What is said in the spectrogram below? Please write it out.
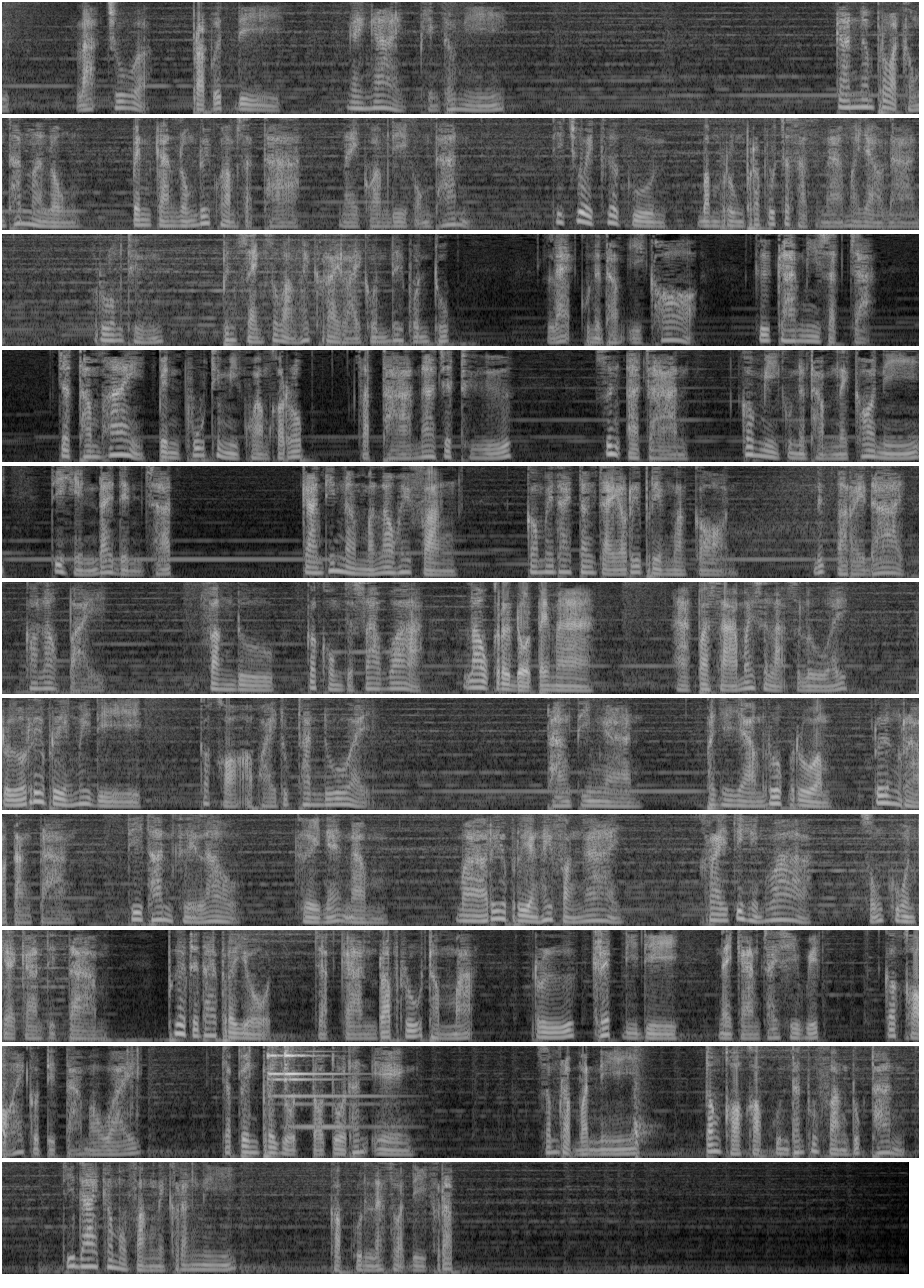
ละชั่ว ประพฤติดี ง่ายๆ เพียงเท่านี้ การนำประวัติของท่านมาลง เป็นการลงด้วยความศรัทธาในความดีของท่าน ที่ช่วยเกื้อกูลบำรุงพระพุทธศาสนามายาวนาน รวมถึง เป็นแสงสว่างให้ใครหลายคนได้พ้นทุกข์ และคุณธรรมอีกข้อ คือการมีสัจจะ จะทำให้เป็นผู้ที่มีความเคารพศรัทธาน่าเชื่อถือ ซึ่งอาจารย์ก็มีคุณธรรมในข้อนี้ที่เห็นได้เด่นชัด การที่นำมาเล่าให้ฟัง ก็ไม่ได้ตั้งใจเรียบเรียงมาก่อน นึกอะไรได้ก็เล่าไป ฟังดูก็คงจะทราบว่า เล่ากระโดดไปมา หากภาษาไม่สละสลวย หรือเรียบเรียงไม่ดี ก็ขออภัยทุกท่านด้วย ทางทีมงาน พยายามรวบรวมเรื่องราวต่างๆ ที่ท่านเคยเล่า เคยแนะนำมาเรียบเรียงให้ฟังง่าย ใครที่เห็นว่าสมควรแก่การติดตาม เพื่อจะได้ประโยชน์จากการรับรู้ธรรมะ หรือเคล็ดดี ๆ ในการใช้ชีวิต ก็ขอให้กดติดตามเอาไว้ จะเป็นประโยชน์ต่อตัวท่านเองสำหรับวันนี้ ต้องขอขอบคุณท่านผู้ฟังทุกท่าน ที่ได้เข้ามาฟังในครั้งนี้ ขอบคุณและสวัสดีครับ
